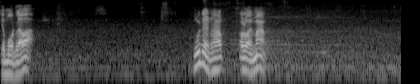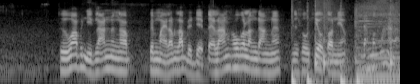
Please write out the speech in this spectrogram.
จะหมดแล้วอะ่ะรู้เด็ดครับ อร่อยมาก ถือว่าเป็นอีกร้านหนึ่งครับ เป็นใหม่ลับๆเด็ดๆแต่ร้านเขากำลังดังนะ ในโซเชียลตอนนี้ดังมากๆอะ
